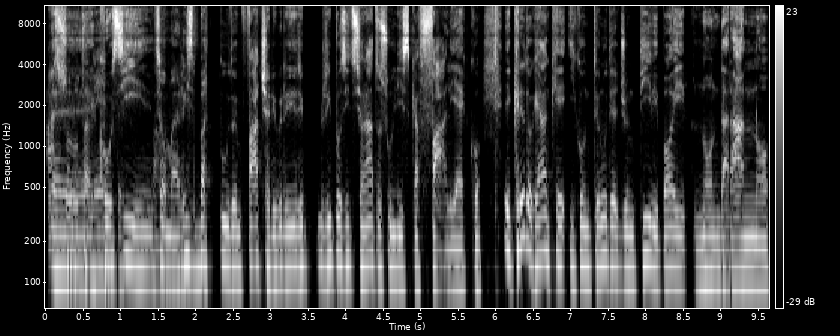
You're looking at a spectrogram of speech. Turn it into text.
eh, Assolutamente. Eh, così insomma no. risbattuto in faccia, riposizionato sugli scaffali, ecco. E credo che anche i contenuti aggiuntivi poi non daranno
